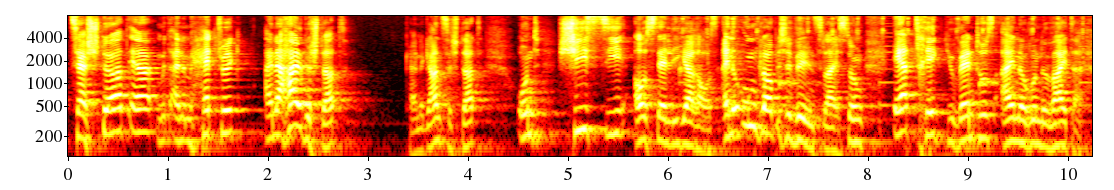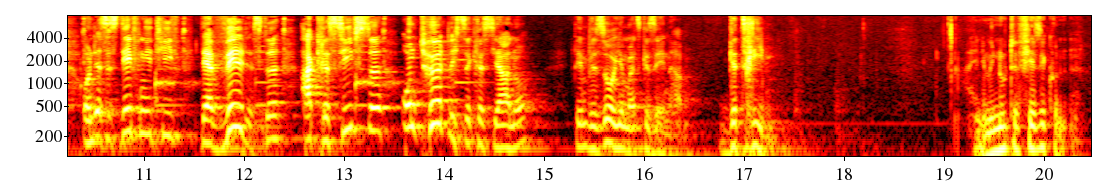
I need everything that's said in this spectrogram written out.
zerstört er mit einem Hattrick eine halbe Stadt, keine ganze Stadt, und schießt sie aus der Liga raus. Eine unglaubliche Willensleistung. Er trägt Juventus eine Runde weiter. Und es ist definitiv der wildeste, aggressivste und tödlichste Cristiano, den wir so jemals gesehen haben. Getrieben. Eine Minute, vier Sekunden.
